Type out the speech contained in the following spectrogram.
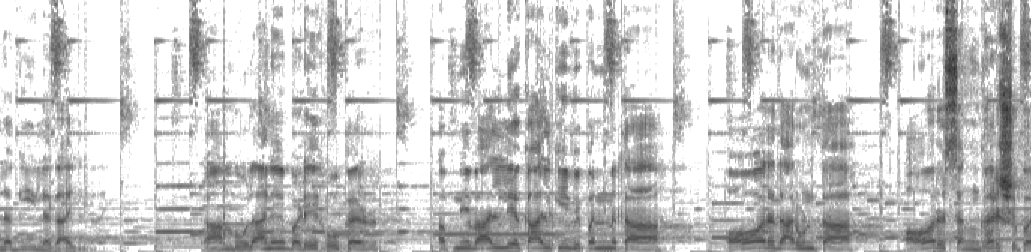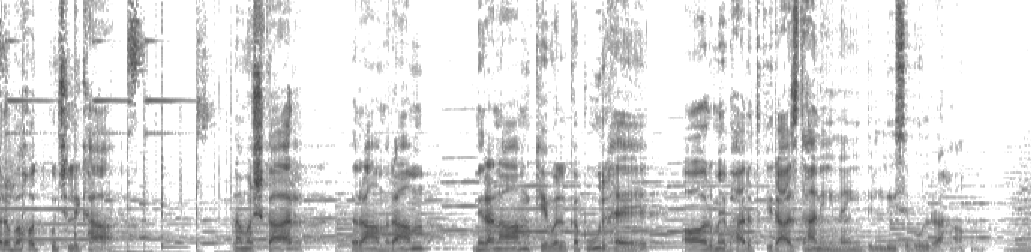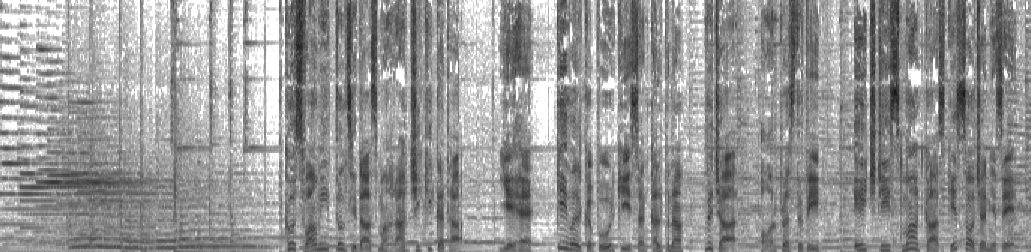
लगी लगाई। राम बोला ने बड़े होकर अपने बाल्यकाल की विपन्नता और दारुणता और संघर्ष पर बहुत कुछ लिखा। नमस्कार, राम राम, मेरा नाम केवल कपूर है। और मैं भारत की राजधानी नई दिल्ली से बोल रहा हूँ। गोस्वामी तुलसीदास महाराज जी की कथा। ये है केवल कपूर की संकल्पना, विचार और प्रस्तुति एच टी स्मार्ट कास्ट के सौजन्य से।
